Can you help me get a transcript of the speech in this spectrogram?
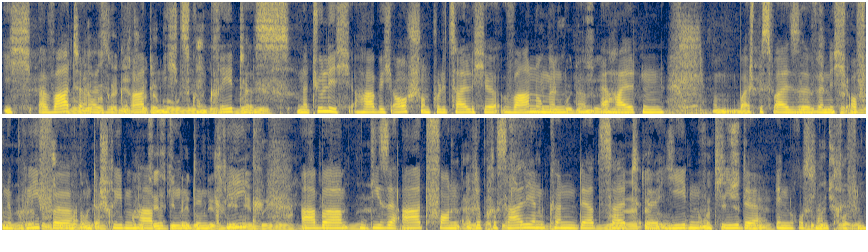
Ich erwarte also gerade nichts Konkretes. Natürlich habe ich auch schon polizeiliche Warnungen ähm, erhalten, ähm, beispielsweise wenn ich offene Briefe unterschrieben habe gegen den Krieg. Aber diese Art von Repressalien können derzeit äh, jeden und jede in Russland treffen.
